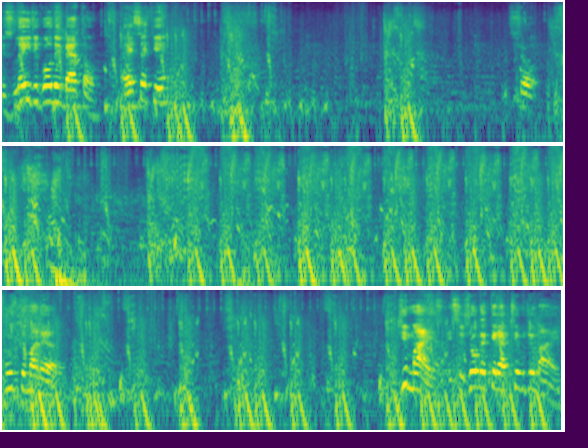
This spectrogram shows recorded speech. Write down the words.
Slade Golden Battle. É esse aqui. Show. Muito maneiro. Demais. Esse jogo é criativo demais.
